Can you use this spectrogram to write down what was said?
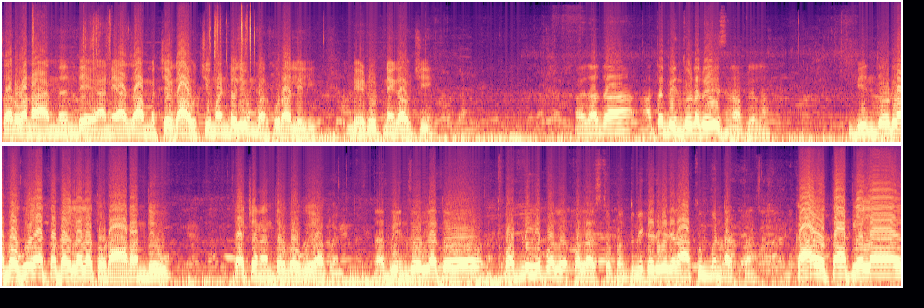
सर्वांना आनंद आहे. आणि आज आमच्या गावची मंडळी पण भरपूर आलेली. हेडुटणे गावची. अं, दादा आता बिंदोडा काही दिसणार आपल्याला? बिनजोडला बघूया आता बैलाला थोडा आराम देऊ. त्याच्यानंतर बघूया आपण. बिनजोडला तो पब्लिक पल पल असतो पण तुम्ही कधी कधी त्याला आतून पण टाकता. काय होतं आपल्याला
